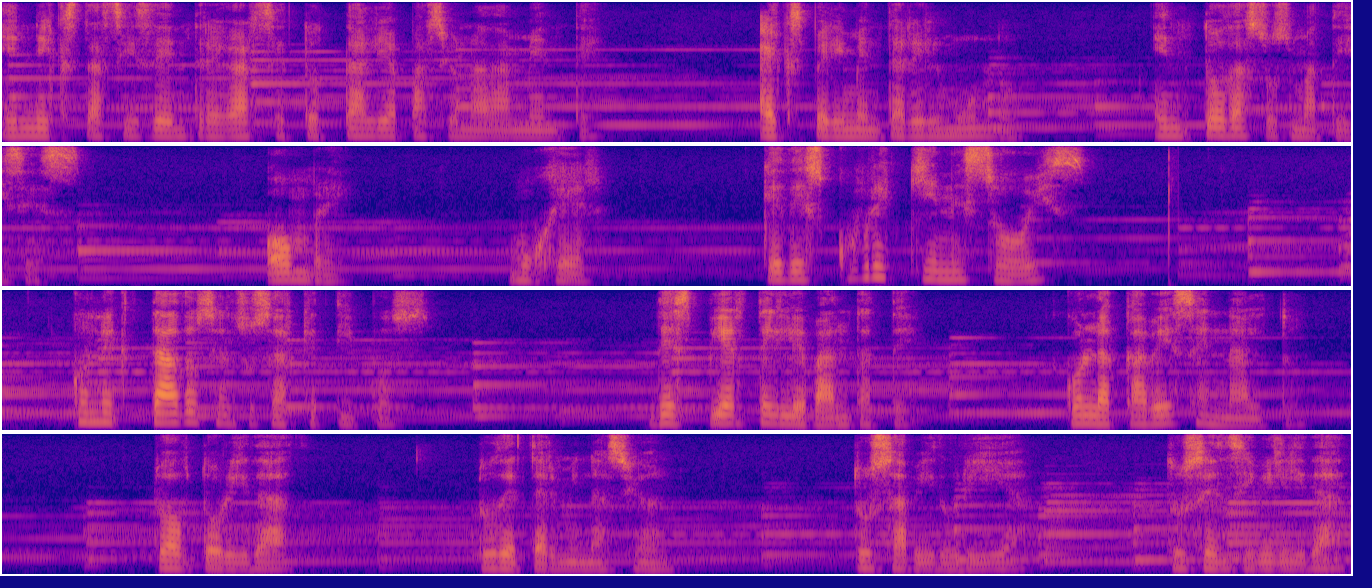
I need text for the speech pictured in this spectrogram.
en éxtasis de entregarse total y apasionadamente a experimentar el mundo en todas sus matices. Hombre, mujer, que descubre quiénes sois, conectados en sus arquetipos. Despierta y levántate, con la cabeza en alto, tu autoridad, tu determinación, tu sabiduría, tu sensibilidad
